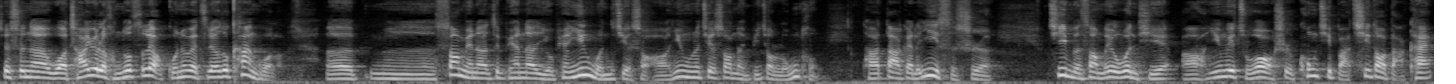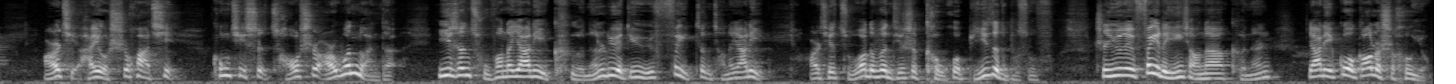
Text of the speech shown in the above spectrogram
就是呢，我查阅了很多资料，国内外资料都看过了。呃，嗯，上面呢这篇呢有篇英文的介绍啊，英文的介绍呢比较笼统，它大概的意思是，基本上没有问题啊，因为主要是空气把气道打开，而且还有湿化气，空气是潮湿而温暖的。医生处方的压力可能略低于肺正常的压力，而且主要的问题是口或鼻子的不舒服。至于对肺的影响呢，可能压力过高的时候有，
